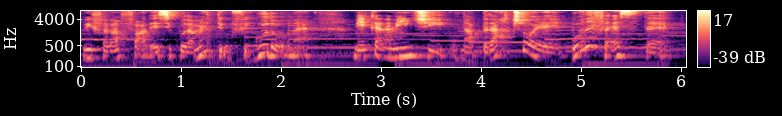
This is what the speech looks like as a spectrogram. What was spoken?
vi farà fare sicuramente un figurone. Miei cari amici, un abbraccio e buone feste!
